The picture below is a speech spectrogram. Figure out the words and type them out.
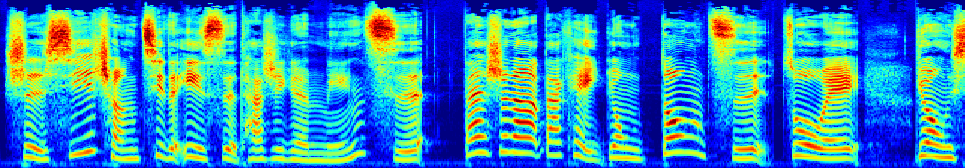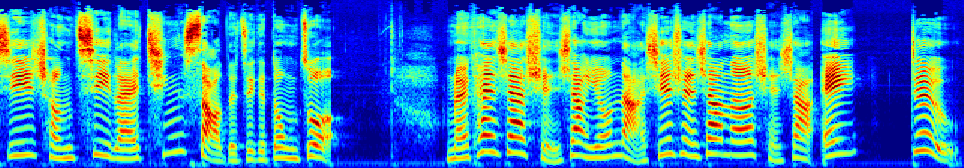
是吸尘器的意思，它是一个名词。但是呢，大家可以用动词作为用吸尘器来清扫的这个动作。我们来看一下选项有哪些选项呢？选项 A do，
